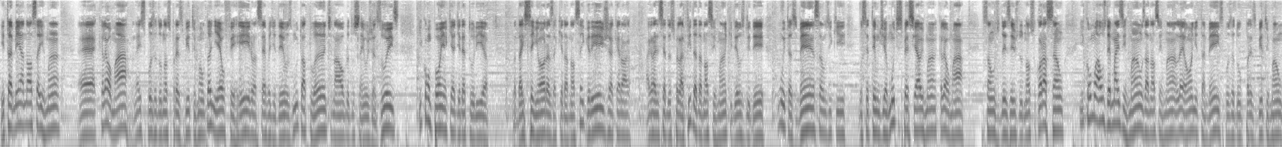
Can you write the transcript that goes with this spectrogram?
e também a nossa irmã é, Cleomar, né, esposa do nosso presbítero irmão Daniel Ferreira, a serva de Deus, muito atuante na obra do Senhor Jesus, que compõe aqui a diretoria das senhoras aqui da nossa igreja. Quero agradecer a Deus pela vida da nossa irmã, que Deus lhe dê muitas bênçãos e que você tenha um dia muito especial, irmã Cleomar. São os desejos do nosso coração. E como aos demais irmãos, a nossa irmã Leone também, esposa do presbítero irmão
